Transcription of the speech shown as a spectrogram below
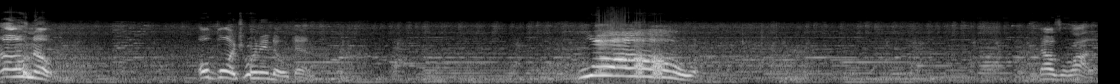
Oh no! Oh boy, tornado again. Whoa! That was a lot.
